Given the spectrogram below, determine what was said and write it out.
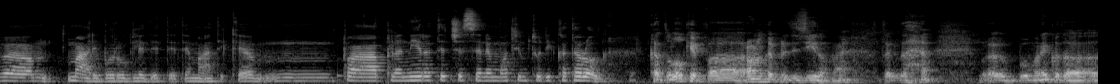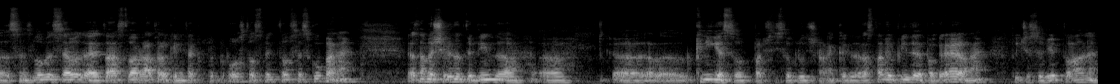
v Mariboru glede te tematike? Pa planirate, če se ne motim, tudi katalog. Katalog je pa ravno kar pred izidom. ne. Tako da eh, bom rekel, da sem zelo vesel, da je ta stvar ratala, ker ni tako preprosto spet to vse skupaj. Ne. Jaz namreč še vedno trdim, da uh, knjige so pač tisto ključno, ne. ker razstave pridejo pa grejo, ne. tudi če so virtualne,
